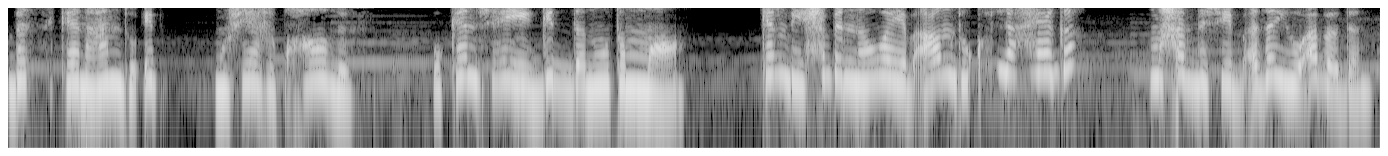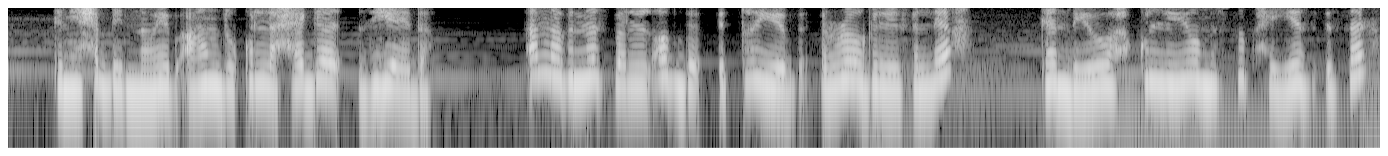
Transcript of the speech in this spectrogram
بس كان عنده ابن مشاغب خالص وكان شقي جدا وطماع. كان بيحب إن هو يبقى عنده كل حاجة ومحدش يبقى زيه ابدا. كان يحب انه يبقى عنده كل حاجة زيادة. أما بالنسبة للأب الطيب الراجل الفلاح كان بيروح كل يوم الصبح يزق الزرع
